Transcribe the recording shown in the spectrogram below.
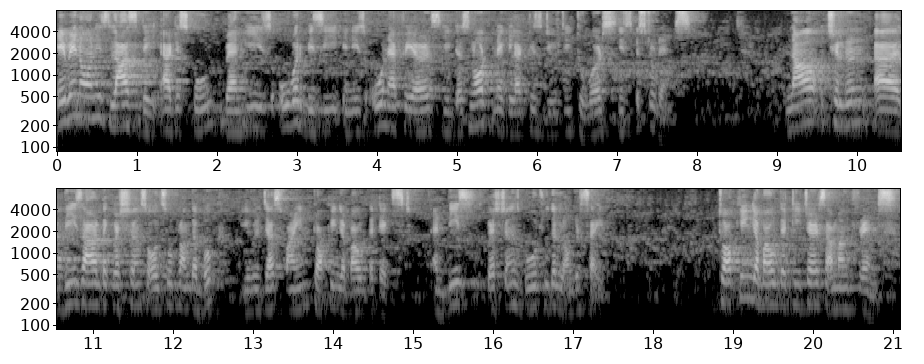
Even on his last day at school, when he is overbusy in his own affairs, he does not neglect his duty towards his students. Now, children, uh, these are the questions also from the book. You will just find talking about the text. And these questions go to the longer side. Talking about the teachers among friends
